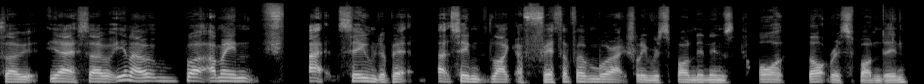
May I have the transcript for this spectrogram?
So yeah, so you know, but I mean, that seemed a bit. That seemed like a fifth of them were actually responding in, or not responding,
